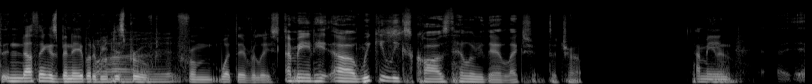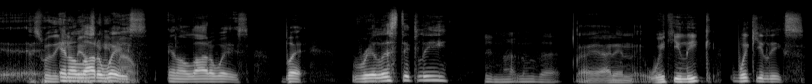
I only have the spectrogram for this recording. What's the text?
Th- Nothing has been able to be What? disproved from what they've released. I mean, he, uh, WikiLeaks caused Hillary the election to Trump. I you mean, know. That's where the in a emails lot of came ways. In a lot of ways. But realistically, Did not know that. Oh, yeah, I didn't. WikiLeak. WikiLeaks.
